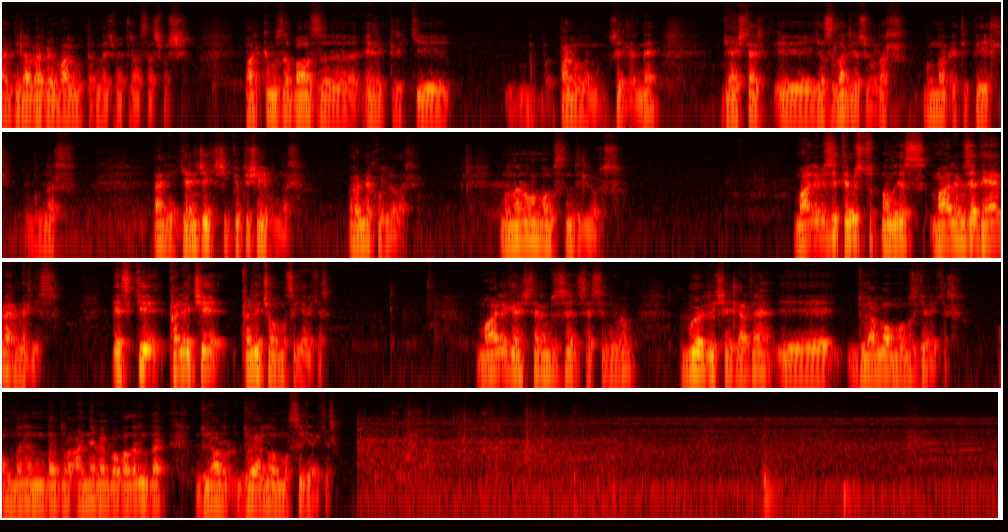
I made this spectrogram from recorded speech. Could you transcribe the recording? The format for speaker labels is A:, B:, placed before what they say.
A: Ben Dilaver Bey Mali Muhtarı Necmettin Asaçmış. Parkımızda bazı elektrik e, panoların şeylerine gençler e, yazılar yazıyorlar. Bunlar etik değil. Bunlar hani gelecek için kötü şey bunlar. Örnek oluyorlar. Bunların olmamasını diliyoruz. Mahallemizi temiz tutmalıyız. Mahallemize değer vermeliyiz. Eski kaleci kaleci olması gerekir. Mahalle gençlerimize sesleniyorum. Böyle şeylerde e, duyarlı olmamız gerekir. Onların da anne ve babaların da duyar, duyarlı olması gerekir.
